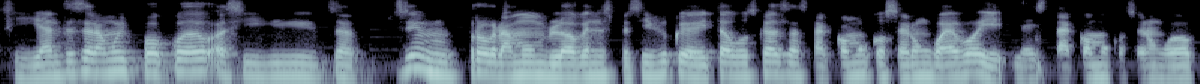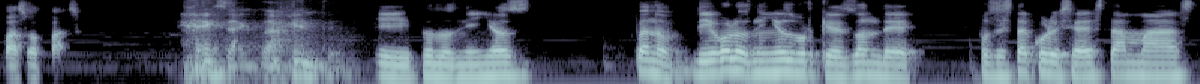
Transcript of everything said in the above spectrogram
Sí, antes era muy poco así, o sea, sí, un programa, un blog en específico y ahorita buscas hasta cómo coser un huevo y, ahí está cómo coser un huevo paso a paso. Exactamente. Y pues los niños, bueno, digo los niños porque es donde pues esta curiosidad está más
